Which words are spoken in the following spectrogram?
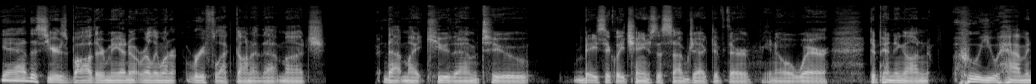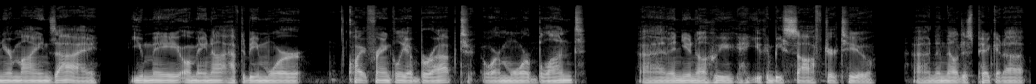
yeah, this year's bothered me. I don't really want to reflect on it that much that might cue them to basically change the subject if they're you know aware depending on who you have in your mind's eye you may or may not have to be more quite frankly abrupt or more blunt um, and you know who you, you can be softer to uh, and then they'll just pick it up.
